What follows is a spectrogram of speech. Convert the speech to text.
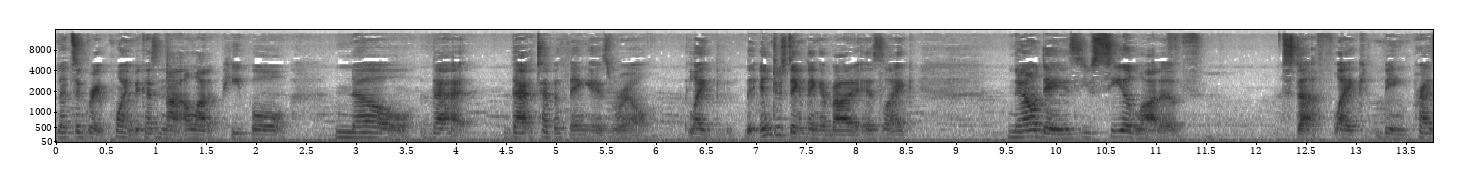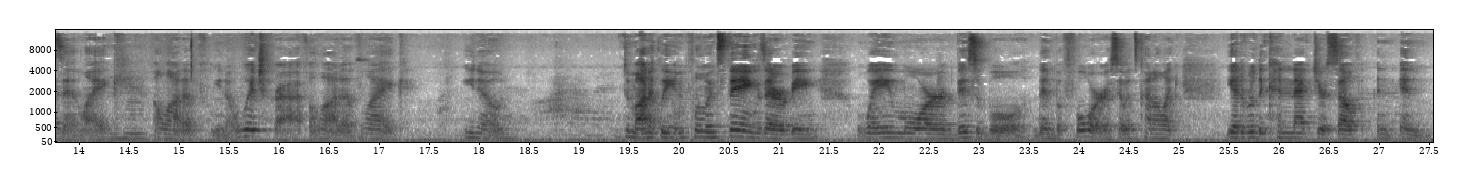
that's a great point because not a lot of people know that that type of thing is real like the interesting thing about it is like nowadays you see a lot of stuff like being present like Mhm. a lot of you know witchcraft a lot of like you know demonically influenced things that are being way more visible than before. So it's kind of like you have to really connect yourself and, and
